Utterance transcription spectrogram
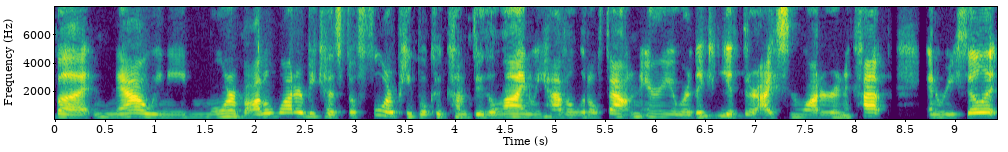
but now we need more bottled water because before people could come through the line we have a little fountain area where they could mm-hmm. get their ice and water in a cup and refill it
